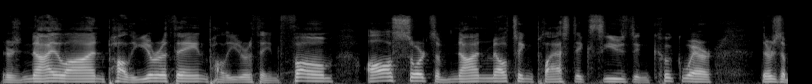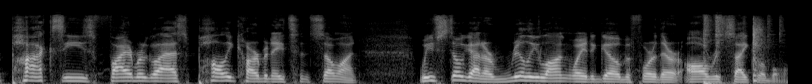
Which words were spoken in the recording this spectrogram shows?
There's nylon, polyurethane, polyurethane foam, all sorts of non melting plastics used in cookware. There's epoxies, fiberglass, polycarbonates, and so on. We've still got a really long way to go before they're all recyclable.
